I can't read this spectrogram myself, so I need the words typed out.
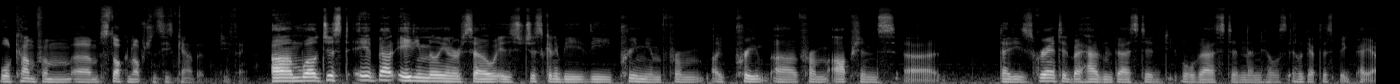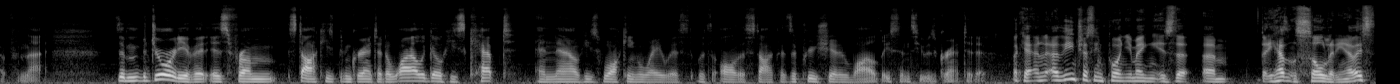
will come from um, stock and options he's gathered? Do you think? Um, well, just about eighty million or so is just going to be the premium from like pre uh, from options uh, that he's granted but haven't vested. Will vest, and then he'll he'll get this big payout from that. The majority of it is from stock he's been granted a while ago. He's kept, and now he's walking away with with all the stock that's appreciated wildly since he was granted it. Okay, and uh, the interesting point you're making is that um, that he hasn't sold any. Now this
